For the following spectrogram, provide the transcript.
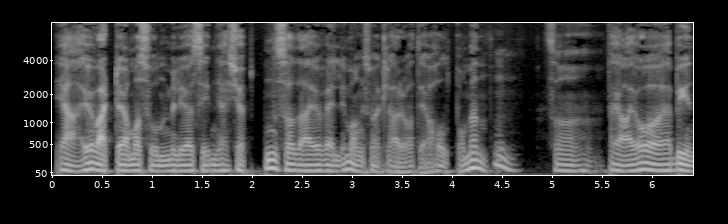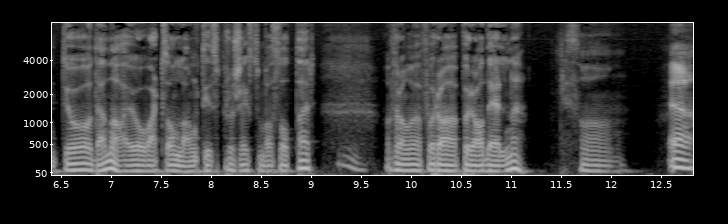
Jeg har jo vært i Amazon-miljøet siden jeg kjøpte den, så det er jo veldig mange som er klar over at jeg har holdt på med den. Mm. Så, for jeg har jo, jeg begynte jo, Den har jo vært sånn langtidsprosjekt som har stått der. Mm. Fremme for, på rad delene. Så, Ja.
